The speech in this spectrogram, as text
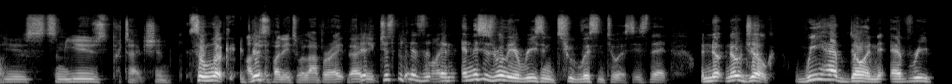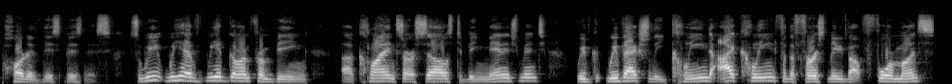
Uh, used some used protection. so look, I don't know if I need to elaborate there. Ju- You- just because and, and this is really a reason to listen to us is that no, no joke we have done every part of this business so we we have we have gone from being uh, clients ourselves to being management we've we've actually cleaned i cleaned for the first maybe about four months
